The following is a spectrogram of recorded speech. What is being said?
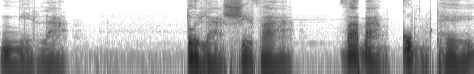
nghĩa là, tôi là shiva và bạn cũng thế.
